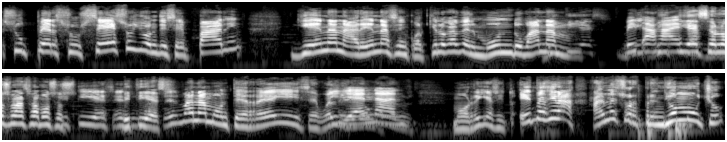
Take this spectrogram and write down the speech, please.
super suceso y donde se paren, llenan arenas en cualquier lugar del mundo, van a. Ajá, BTS son los más famosos. BTS. es- BTS. es- van a Monterrey y se vuelven Llenan. Morrillas y todo. Es mira, a mí me sorprendió mucho.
